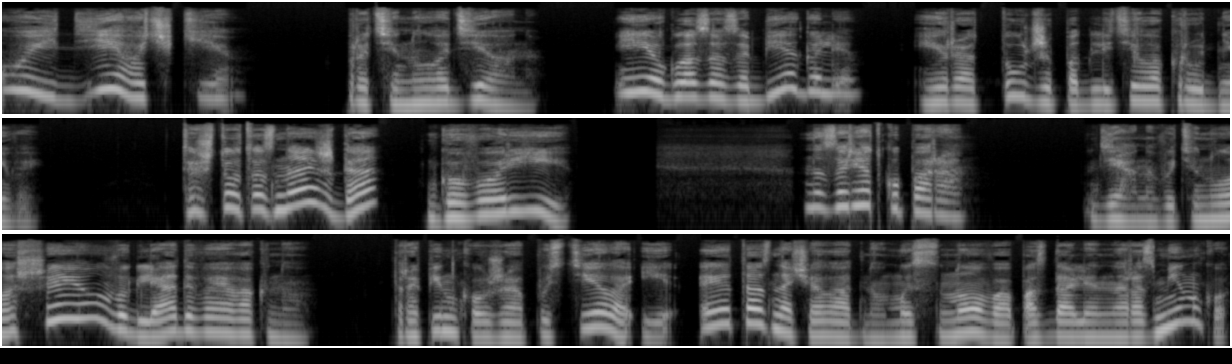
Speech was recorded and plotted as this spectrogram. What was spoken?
«Ой, девочки!» — протянула Диана. Ее глаза забегали. Ира тут же подлетела к Рудневой. «Ты что-то знаешь, да? Говори!» «На зарядку пора». Диана вытянула шею, выглядывая в окно. Тропинка уже опустела, и это означало одно. Мы снова опоздали на разминку,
